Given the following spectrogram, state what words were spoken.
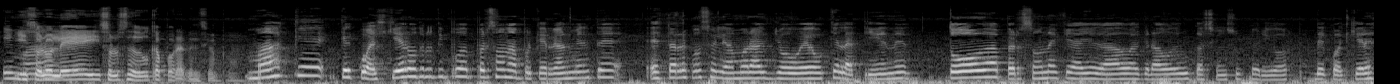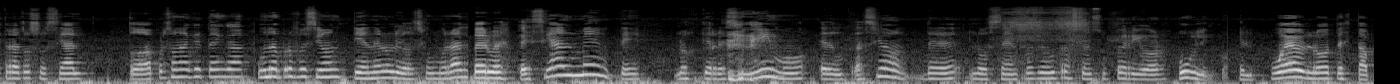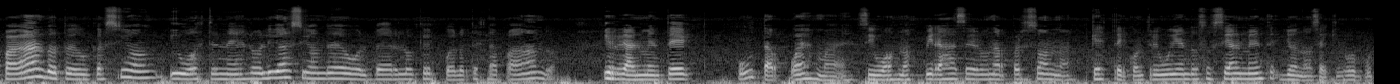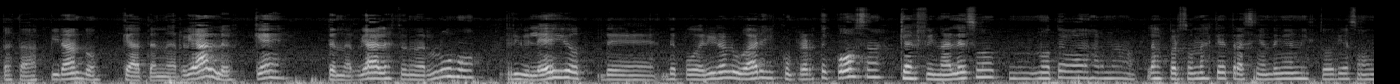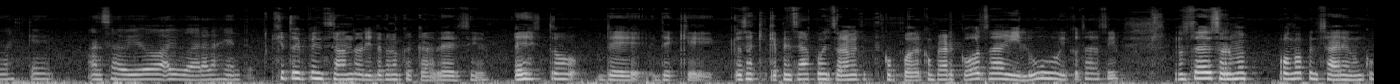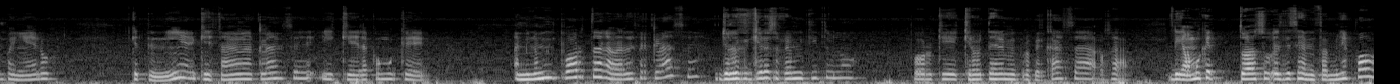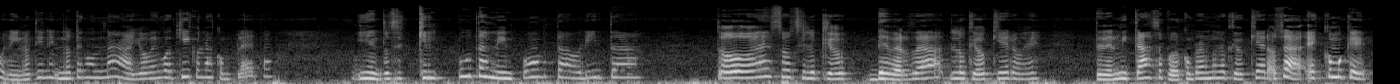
Y y, más- solo lee y solo se educa por atención. pues. Más que, que cualquier otro tipo de persona, porque realmente esta responsabilidad moral yo veo que la tiene toda persona que ha llegado al grado de educación superior, de cualquier estrato social. Toda persona que tenga una profesión tiene la obligación moral, pero especialmente los que recibimos educación de los centros de educación superior públicos. El pueblo te está pagando tu educación y vos tenés la obligación de devolver lo que el pueblo te está pagando. Y realmente, puta, pues, mae, si vos no aspiras a ser una persona que esté contribuyendo socialmente, yo no sé qué hijo de puta estás aspirando, que a tener reales, ¿qué? Tener reales, tener lujo, privilegio de, de poder ir a lugares y comprarte cosas, que al final eso no te va a dejar nada. Las personas que trascienden en la historia son las que han sabido ayudar a la gente. Estoy pensando ahorita con lo que acabas de decir. Esto de, de que, o sea, que, que pensabas pues solamente con poder comprar cosas y lujo y cosas así. No sé, solo me pongo a pensar en un compañero que tenía, que estaba en la clase y que era como que a mí no me importa la verdad esta clase. Yo lo que quiero es sacar mi título porque quiero tener mi propia casa. O sea, digamos que toda su, él decía, mi familia es pobre y no tiene, no tengo nada. Yo vengo aquí con las completas. Y entonces, ¿qué puta me importa ahorita todo eso? Si lo que yo, de verdad, lo que yo quiero es tener mi casa, poder comprarme lo que yo quiera. O sea, es como que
